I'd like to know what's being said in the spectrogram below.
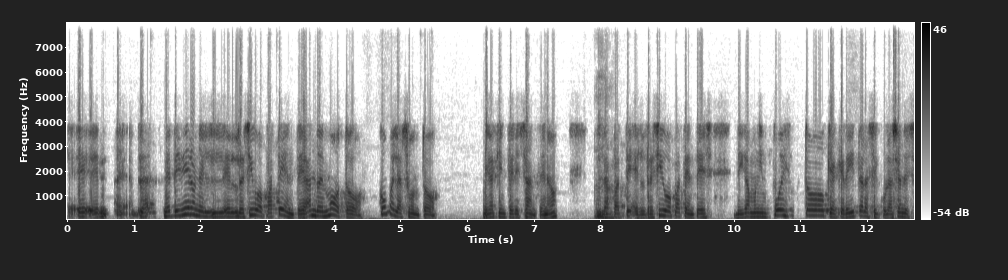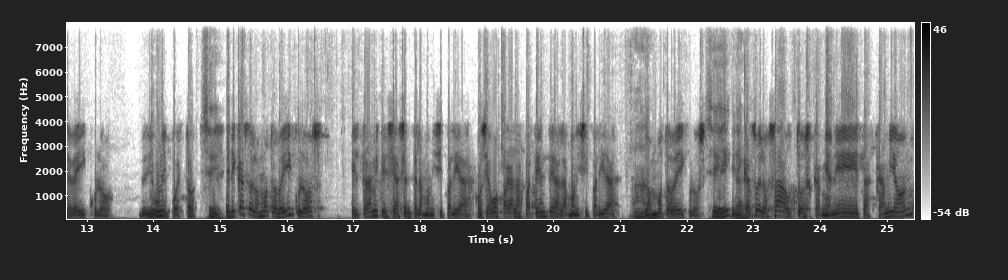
eh, eh, eh, la- me pidieron el, el recibo patente, ando en moto. ¿Cómo el asunto? Mira qué interesante, ¿no? La el recibo patente es, digamos, un impuesto que acredita la circulación de ese vehículo. Eh, Un impuesto. Sí. En el caso de los motovehículos, el trámite se hace ante la municipalidad. O sea, vos pagás las patentes a la municipalidad, Ajá. los motovehículos. Sí, en el caso de los autos, camionetas, camión,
